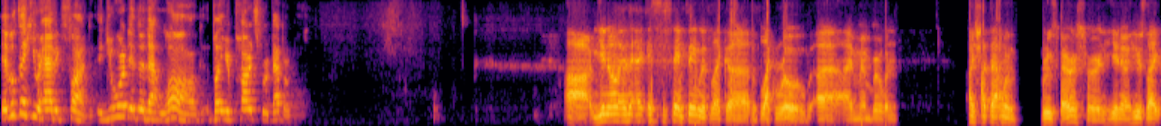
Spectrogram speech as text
it looked like you were having fun, and you weren't in there that long, but your parts were memorable. Uh, you know, and it's the same thing with like uh, the Black Robe. Uh, I remember when I shot that one with Bruce Beresford. You know, he was like,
